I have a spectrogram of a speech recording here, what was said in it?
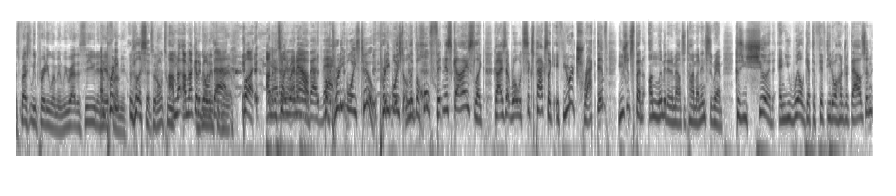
especially pretty women. We rather see you than And hear pretty, from you. listen, So don't tweet. I'm not, I'm not going to You go on with that. But I'm Yeah, going to tell don't you right I don't know now. about But pretty boys too. Pretty boys too. Like the whole fitness guys, like guys that roll with six packs. Like if you're attractive, you should spend unlimited amounts of time on Instagram because you should and you will get to 50 to 100,000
